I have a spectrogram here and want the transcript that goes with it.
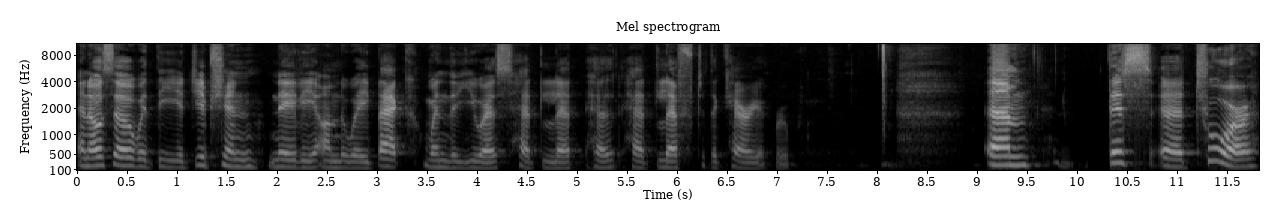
and also with the Egyptian Navy on the way back when the US had, let, had, had left the carrier group. Um, this uh, tour,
